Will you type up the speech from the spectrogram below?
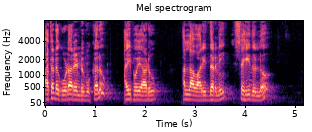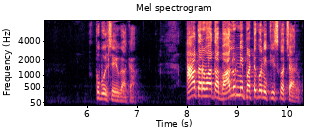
అతడు కూడా రెండు ముక్కలు అయిపోయాడు. అల్లా వారిద్దరిని షహీదుల్లో కబూల్ చేయుగాక. ఆ తర్వాత బాలుణ్ణి పట్టుకొని తీసుకొచ్చారు.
